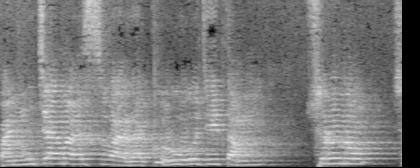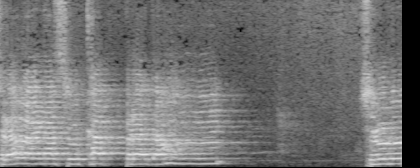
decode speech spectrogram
पञ्चम स्वर कूजितं शृणु श्रवण सुखप्रदम् शृणु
